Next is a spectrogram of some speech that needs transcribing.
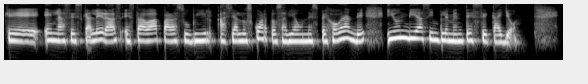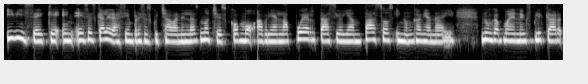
que en las escaleras estaba para subir hacia los cuartos, había un espejo grande y un día simplemente se cayó. Y dice que en esa escalera siempre se escuchaban en las noches cómo abrían la puerta, se oían pasos y nunca había nadie. Nunca pueden explicar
